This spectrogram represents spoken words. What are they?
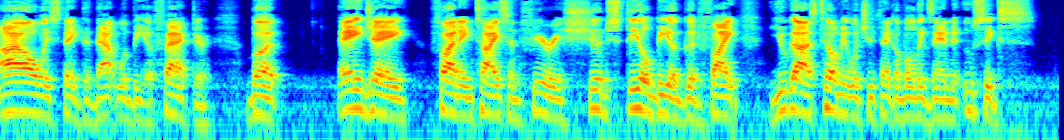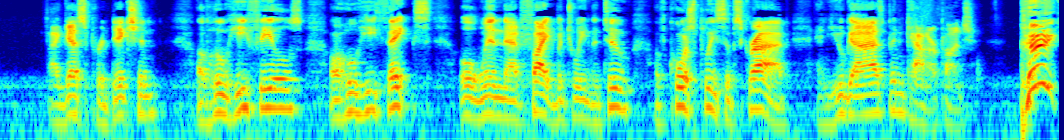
I always think that that would be a factor. But AJ fighting Tyson Fury should still be a good fight. You guys tell me what you think of Alexander Usyk's, I guess, prediction of who he feels or who he thinks will win that fight between the two. Of course, please subscribe. And you guys been Counterpunch. Peace!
